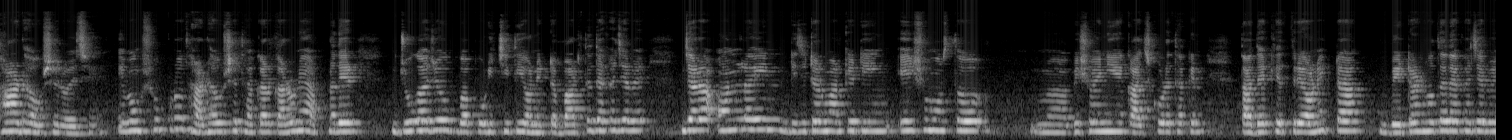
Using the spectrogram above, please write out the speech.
থার্ড হাউসে রয়েছে এবং শুক্র থার্ড হাউসে থাকার কারণে আপনাদের যোগাযোগ বা পরিচিতি অনেকটা বাড়তে দেখা যাবে। যারা অনলাইন ডিজিটাল মার্কেটিং এই সমস্ত বিষয় নিয়ে কাজ করে থাকেন, তাদের ক্ষেত্রে অনেকটা বেটার হতে দেখা যাবে,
